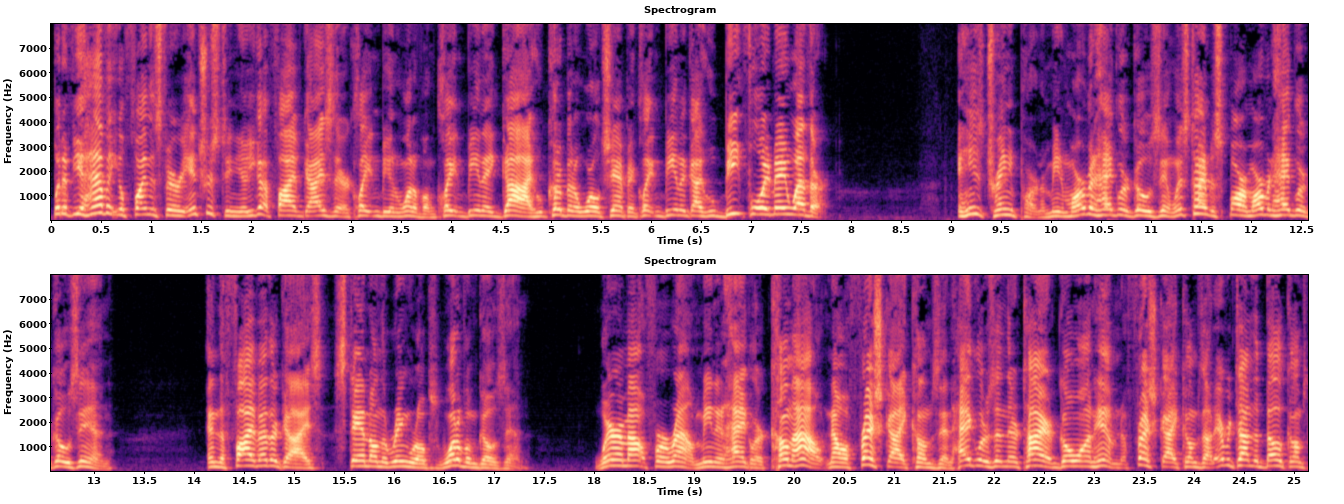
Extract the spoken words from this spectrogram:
But if you haven't, you'll find this very interesting. You know, you got five guys there, Clayton being one of them. Clayton being a guy who could have been a world champion. Clayton being a guy who beat Floyd Mayweather. And he's a training partner. I mean, Marvin Hagler goes in. When it's time to spar, Marvin Hagler goes in. And the five other guys stand on the ring ropes. One of them goes in. Wear him out for a round, meaning Hagler. Come out. Now a fresh guy comes in. Hagler's in there tired. Go on him. A fresh guy comes out. Every time the bell comes,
